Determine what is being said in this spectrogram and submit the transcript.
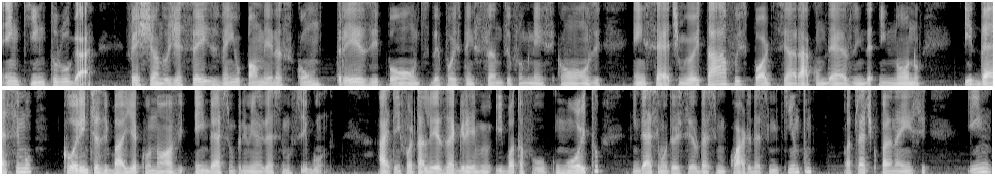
em quinto lugar. Fechando o G6 vem o Palmeiras com 13 pontos. Depois tem Santos e Fluminense com 11 em sétimo e oitavo. Sport Ceará com 10 em nono e décimo. Corinthians e Bahia com 9 em décimo primeiro e décimo segundo. Aí tem Fortaleza, Grêmio e Botafogo com 8 em décimo terceiro, décimo quarto e décimo quinto o Atlético Paranaense em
